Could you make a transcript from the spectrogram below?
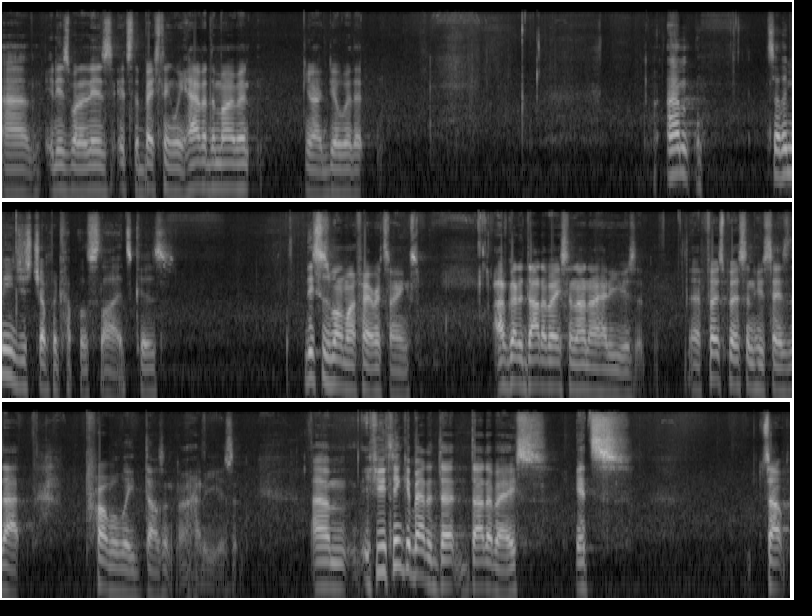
Um, it is what it is. It's the best thing we have at the moment. You know, deal with it. Um, so let me just jump a couple of slides because this is one of my favorite sayings. I've got a database and I know how to use it. The first person who says that probably doesn't know how to use it. Um, if you think about a da database, it's, so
